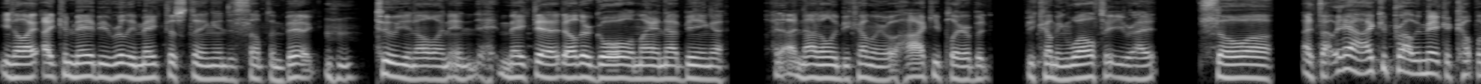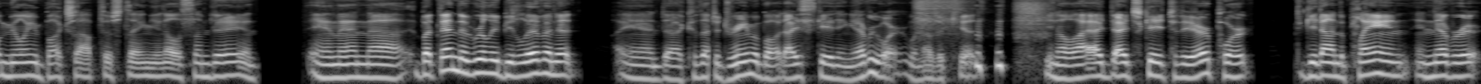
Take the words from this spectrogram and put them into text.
you know I, I, can maybe really make this thing into something big mm-hmm. too, you know, and and make that other goal of mine not being a not only becoming a hockey player but becoming wealthy, right? So. Uh, I thought, yeah, I could probably make a couple million bucks off this thing, you know, someday. And and then, uh, but then to really be living it, and because uh, I had to dream about ice skating everywhere when I was a kid. you know, I, I'd, I'd skate to the airport to get on the plane and never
